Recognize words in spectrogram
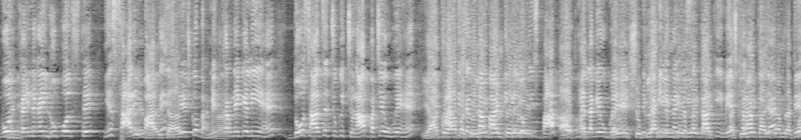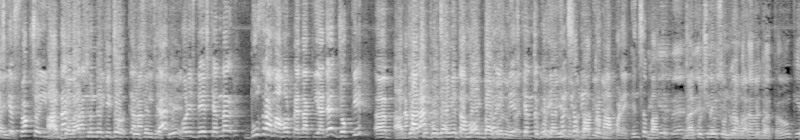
वो कहीं ना कहीं लूप होल्स थे। ये सारी बातें इस देश को भ्रमित हाँ। करने के लिए है। दो साल से चूँकि चुनाव बचे हुए हैं या तो आप जनता पार्टी के लोग इस बात में लगे हुए हैं कहीं ना कहीं सरकार की इमेज खराब की जाए देश के स्वच्छ और ईमानदार जवाब सुनने की तो और इस देश के अंदर दूसरा माहौल पैदा किया जाए जो कि इन सब बातों इन सब बातों मैं कुछ नहीं सुन रहा बताना चाहता हूँ कि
